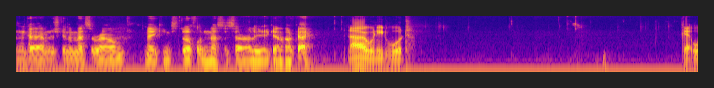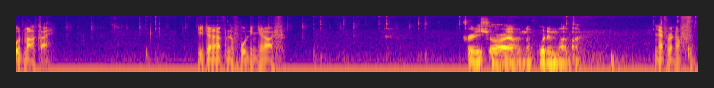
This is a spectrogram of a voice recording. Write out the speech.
Okay, I'm just gonna mess around making stuff unnecessarily again. Okay. No, we need wood. Get wood, Malachi. You don't have enough wood in your life. Pretty sure I have enough wood in my life. Never enough.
